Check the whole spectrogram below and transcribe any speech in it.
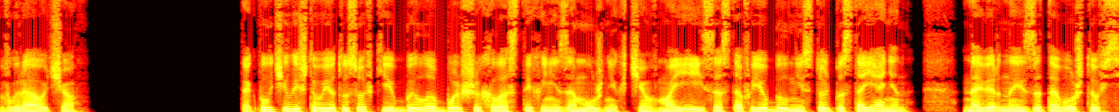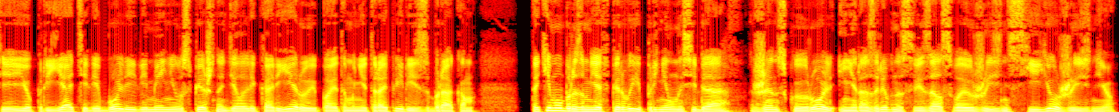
в Граучо. Так получилось, что в ее тусовке было больше холостых и незамужних, чем в моей, и состав ее был не столь постоянен. Наверное, из-за того, что все ее приятели более или менее успешно делали карьеру и поэтому не торопились с браком — Таким образом, я впервые принял на себя женскую роль и неразрывно связал свою жизнь с ее жизнью.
